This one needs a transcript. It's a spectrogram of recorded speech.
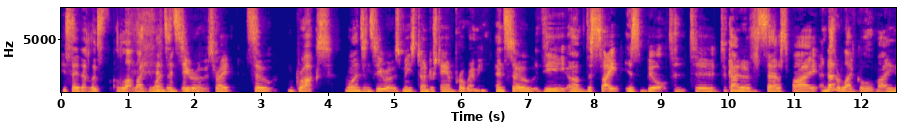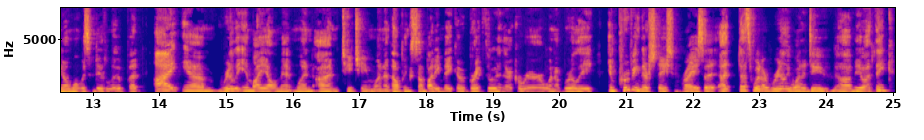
you say that looks a lot like ones and zeros, right? So Grok's ones and zeros means to understand programming. And so the um, the site is built to to kind of satisfy another life goal of mine. You know, one was to do the loop, but I am really in my element when I'm teaching, when I'm helping somebody make a breakthrough in their career, when I'm really improving their station, right? So I, that's what I really want to do. Um, you know, I think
